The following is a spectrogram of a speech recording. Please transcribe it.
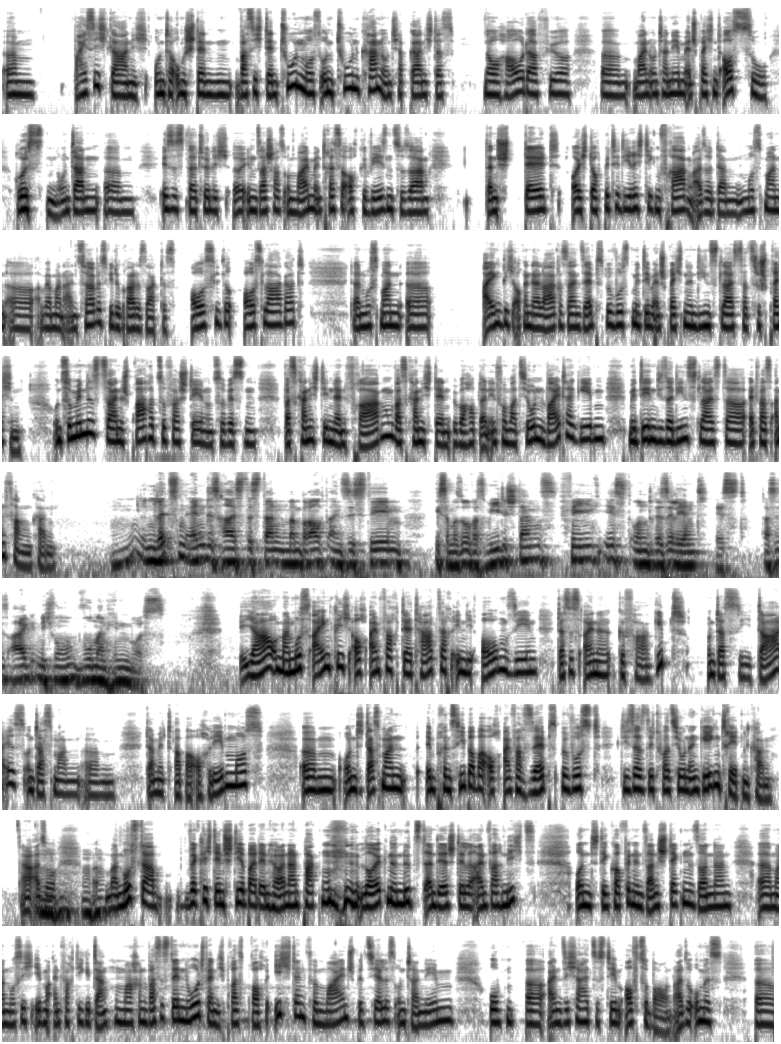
ähm, weiß ich gar nicht unter Umständen, was ich denn tun muss und tun kann. Und ich habe gar nicht das Know-how dafür, ähm, mein Unternehmen entsprechend auszurüsten. Und dann ähm, ist es natürlich äh, in Saschas und meinem Interesse auch gewesen zu sagen, dann stellt euch doch bitte die richtigen Fragen. Also dann muss man, äh, wenn man einen Service, wie du gerade sagtest, auslagert, dann muss man äh, eigentlich auch in der Lage sein, selbstbewusst mit dem entsprechenden Dienstleister zu sprechen und zumindest seine Sprache zu verstehen und zu wissen, was kann ich den denn fragen, was kann ich denn überhaupt an Informationen weitergeben, mit denen dieser Dienstleister etwas anfangen kann. Mhm. Letzten Endes heißt es dann, man braucht ein System, ich sag mal so, was widerstandsfähig ist und resilient ist. Das ist eigentlich, wo, wo man hin muss ja, und man muss eigentlich auch einfach der Tatsache in die Augen sehen, dass es eine Gefahr gibt und dass sie da ist und dass man ähm, damit aber auch leben muss ähm, und dass man im Prinzip aber auch einfach selbstbewusst dieser Situation entgegentreten kann. Ja, also mhm, mhm, man muss da wirklich den Stier bei den Hörnern packen. Leugnen nützt an der Stelle einfach nichts und den Kopf in den Sand stecken, sondern äh, man muss sich eben einfach die Gedanken machen, was ist denn notwendig? Was brauche ich denn für mein spezielles Unternehmen, um äh, ein Sicherheitssystem aufzubauen? Also um es äh,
